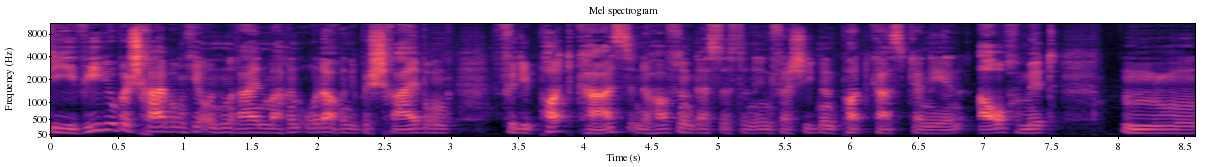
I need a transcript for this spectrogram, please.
die Videobeschreibung hier unten reinmachen oder auch in die Beschreibung für die Podcasts, in der Hoffnung, dass das dann in verschiedenen Podcast-Kanälen auch mit mh, mm,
